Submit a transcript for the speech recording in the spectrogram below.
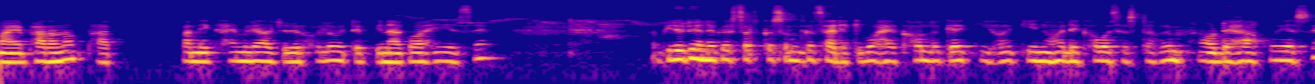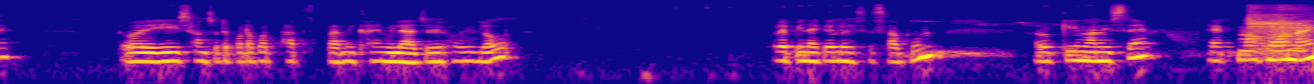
মায়ে ভাত আনক ভাত পানী খাই মেলি আজৰি হ'লেও এতিয়া পিনাকো আহি আছে। ভিডিঅ'টো এনেকৈ কৰি চমকৈ চাই থাকিব শেষলৈকে কি হয় কি নহয় দেখুৱাব চেষ্টা কৰিম আৰু দেহা হৈ আছে। তো এই চাঞ্চতে পটাপট ভাত পানী খাই মেলি আজৰি হৈ লওঁ। ফালে পিনাকে লৈছে চাবোন। আৰু ক্ৰীম আনিছে। একমাহ হোৱা নাই।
